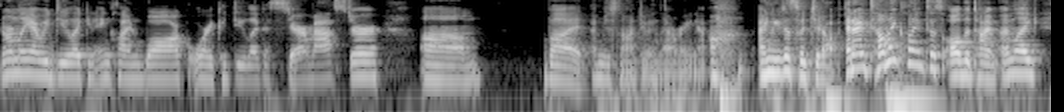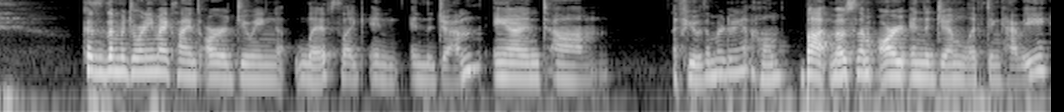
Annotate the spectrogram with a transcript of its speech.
Normally I would do like an incline walk or I could do like a stairmaster. Um, but I'm just not doing that right now. I need to switch it up. And I tell my clients this all the time. I'm like, because the majority of my clients are doing lifts like in in the gym and um a few of them are doing at home but most of them are in the gym lifting heavy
